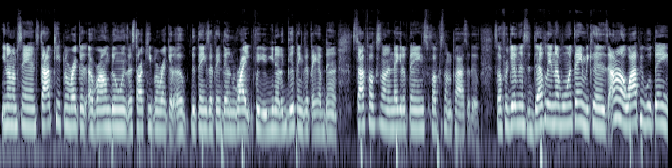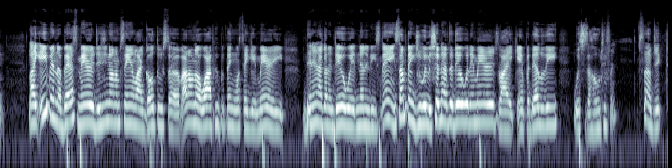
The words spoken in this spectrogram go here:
You know what i'm saying? Stop keeping record of wrongdoings and start keeping record of the things that they've done right for you. You know the good things that they have done. Stop focusing on the negative things. Focus on the positive. So forgiveness is definitely number one thing because i don't know why people think like even the best marriages you know what i'm saying? Like go through stuff. I don't know why people think once they get married then they're not going to deal with none of these things. Some things you really shouldn't have to deal with in marriage, like infidelity, which is a whole different subject.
